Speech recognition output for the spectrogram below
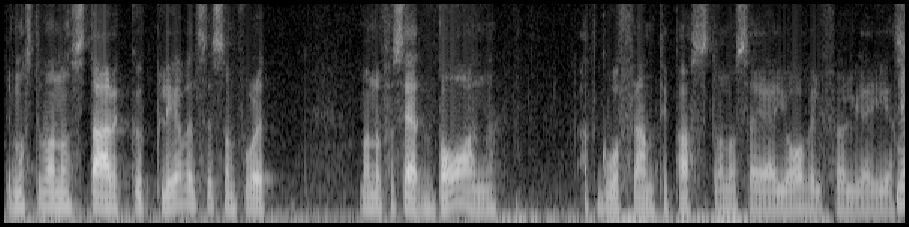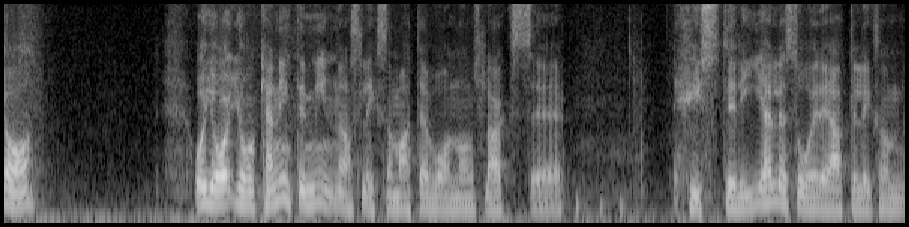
Det måste vara någon stark upplevelse som får ett, man får säga ett barn att gå fram till pastorn och säga jag vill följa Jesus. Ja. Och jag, jag kan inte minnas liksom att det var någon slags eh, hysteri eller så i det att det, liksom,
